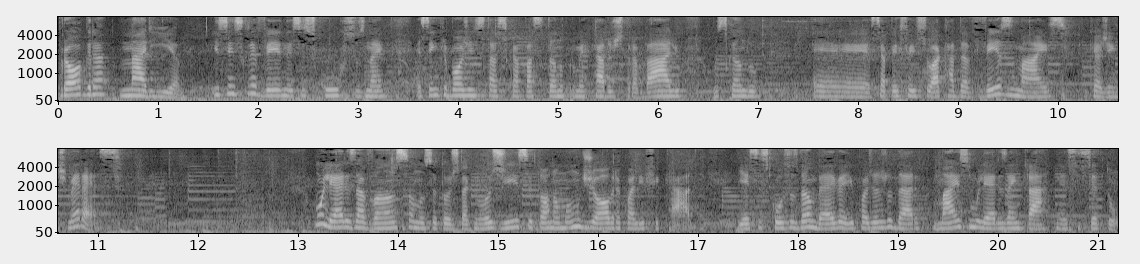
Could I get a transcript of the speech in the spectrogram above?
Programaria e se inscrever nesses cursos, né? É sempre bom a gente estar se capacitando para o mercado de trabalho, buscando é, se aperfeiçoar cada vez mais, que a gente merece. Mulheres avançam no setor de tecnologia e se tornam mão de obra qualificada. E esses cursos da Ambev aí pode ajudar mais mulheres a entrar nesse setor.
